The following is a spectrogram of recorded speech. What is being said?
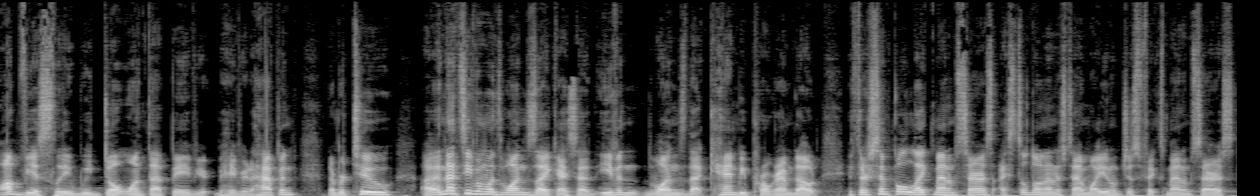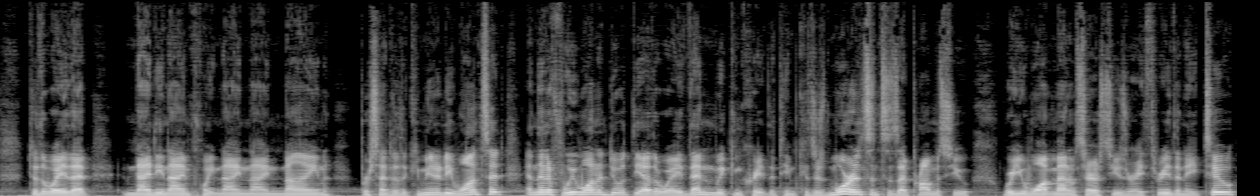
obviously we don't want that behavior behavior to happen. Number two uh, and that's even with ones like i said even ones that can be programmed out. If they're simple like madame Serris, i still don't understand why you don't just fix madame Serris to the way that 99.999 percent of the community wants it and then if we want to do it the other way then we can create the team because there's more instances i promise you where you want madame Serris to use her a3 than a2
